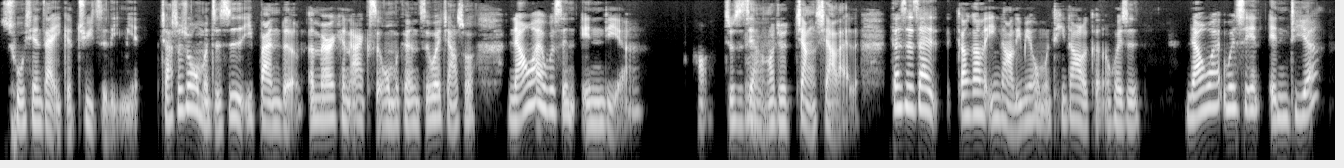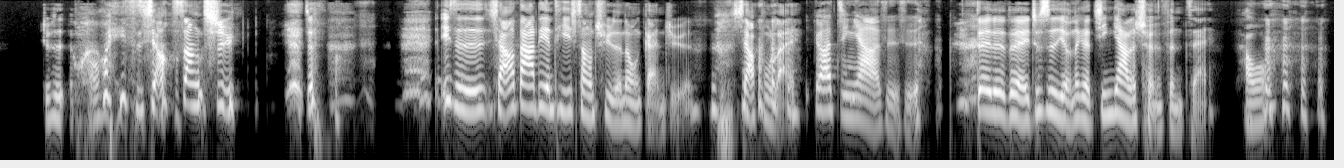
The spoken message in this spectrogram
出现在一个句子里面。假设说我们只是一般的 American accent，我们可能只会讲说 Now I was in India 好。就是这样，然后就降下来了。嗯、但是在刚刚的音档里面，我们听到的可能会是 Now I was in India，就是会一直想要上去，就一直想要搭电梯上去的那种感觉，下不来，又要惊讶了，是不是？对对对，就是有那个惊讶的成分在。好哦，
